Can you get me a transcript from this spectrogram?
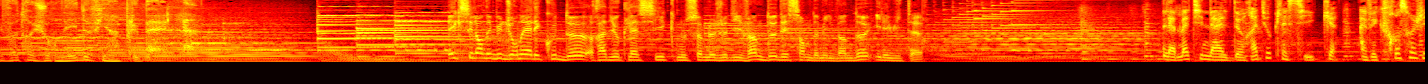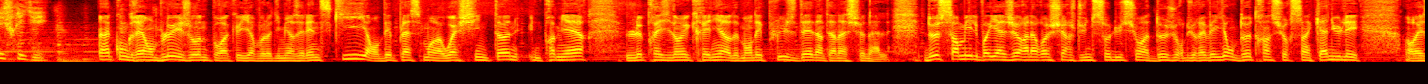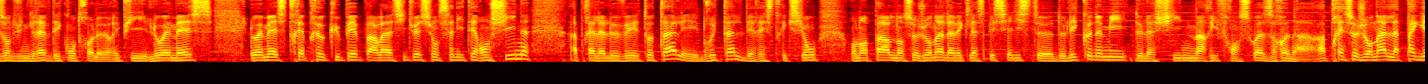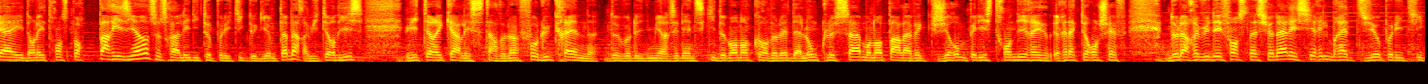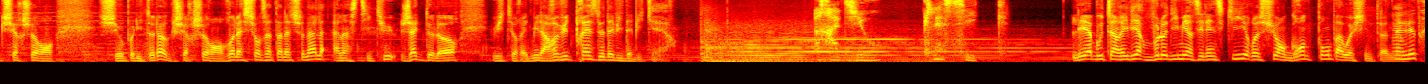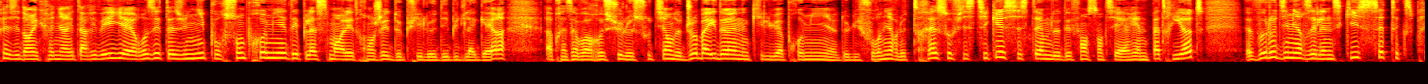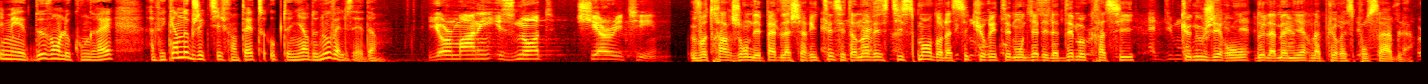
et votre journée devient plus belle. Excellent début de journée à l'écoute de Radio Classique. Nous sommes le jeudi 22 décembre 2022, il est 8h. La matinale de Radio Classique avec François Geffrier. Un congrès en bleu et jaune pour accueillir Volodymyr Zelensky en déplacement à Washington. Une première, le président ukrainien a demandé plus d'aide internationale. 200 000 voyageurs à la recherche d'une solution à deux jours du réveillon, deux trains sur cinq annulés en raison d'une grève des contrôleurs. Et puis l'OMS, l'OMS très préoccupée par la situation sanitaire en Chine après la levée totale et brutale des restrictions. On en parle dans ce journal avec la spécialiste de l'économie de la Chine, Marie-Françoise Renard. Après ce journal, la pagaille dans les transports parisiens, ce sera l'édito politique de Guillaume Tabar à 8h10. 8h15, les stars de l'info. L'Ukraine de Volodymyr Zelensky demande encore de l'aide à l'oncle Sam. On en parle avec Jérôme Pellistrandi, rédacteur en chef de la revue Défense nationale et Cyril Brett, géopolitique, chercheur en, géopolitologue, chercheur en relations internationales à l'Institut Jacques Delors. 8h30, la revue de presse de David Abiker. Radio classique. Léa Boutin-Rivière, Volodymyr Zelensky reçu en grande pompe à Washington. Le président ukrainien est arrivé hier aux États-Unis pour son premier déplacement à l'étranger depuis le début de la guerre. Après avoir reçu le soutien de Joe Biden, qui lui a promis de lui fournir le très sophistiqué système de défense antiaérienne Patriot, Volodymyr Zelensky s'est exprimé devant le Congrès avec un objectif en tête, obtenir de nouvelles aides. Your money is not charity. Votre argent n'est pas de la charité, c'est un investissement dans la sécurité mondiale et la démocratie que nous gérons de la manière la plus responsable.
